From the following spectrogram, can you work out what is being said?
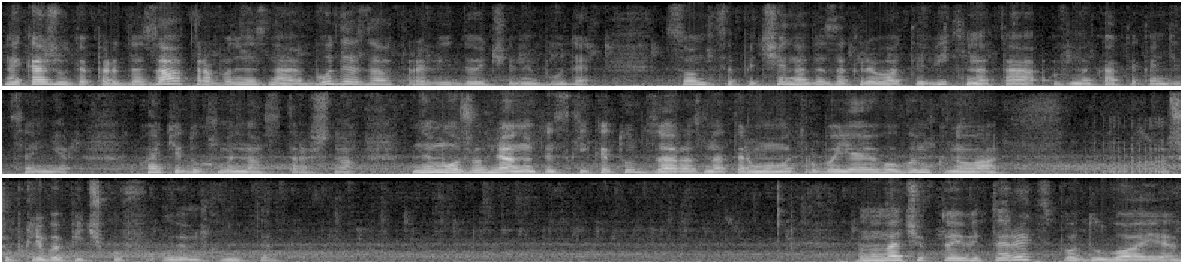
Не кажу тепер до завтра, бо не знаю, буде завтра відео чи не буде. Сонце пече, треба закривати вікна та вмикати кондиціонер. Хаті духмина страшна. Не можу глянути, скільки тут зараз на термометру, бо я його вимкнула, щоб хлібопічку увімкнути. Воно начебто і вітерець подуває,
